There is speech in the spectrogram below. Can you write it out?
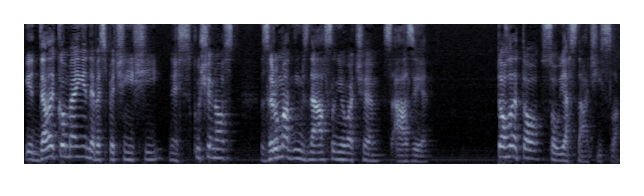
je daleko méně nebezpečnější než zkušenost s hromadným znásilňovačem z Ázie. Tohle to jsou jasná čísla.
